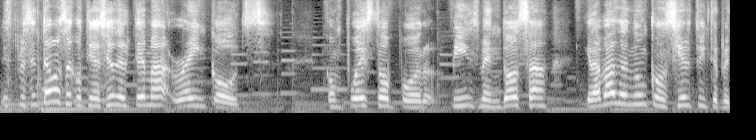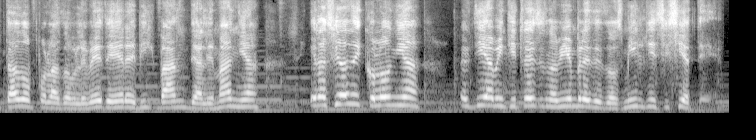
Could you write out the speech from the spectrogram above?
Les presentamos a continuación el tema Raincoats, compuesto por Vince Mendoza, grabado en un concierto interpretado por la WDR Big Band de Alemania en la ciudad de Colonia el día 23 de noviembre de 2017.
